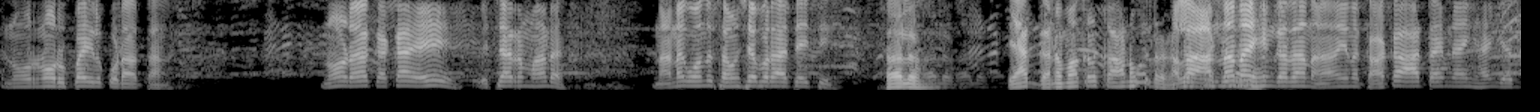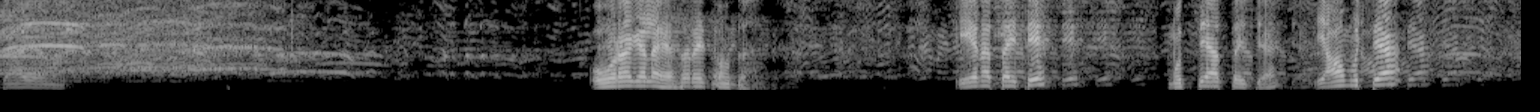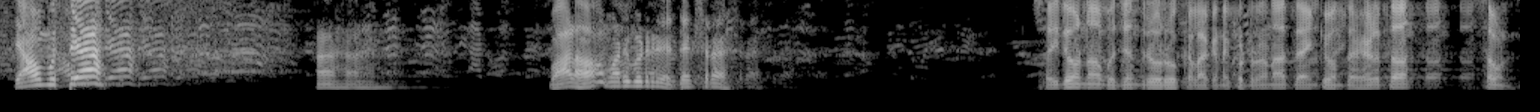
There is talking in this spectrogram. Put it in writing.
ನೂರ್ ನೂರ್ ರೂಪಾಯಿ ಇಲ್ಲಿ ಕೊಡತ್ತಾನ ನೋಡ ಕಾಕ ಏ ವಿಚಾರ ಮಾಡ. ನನಗ ಒಂದು ಸಂಶಯ ಬರತೈತಿ. ಹಲೋ. ಯಾಕೆ ಗಂಡ ಮಕ್ಳು ಕಾಣುವಲ್ರ? ಅಲ್ಲ ಅಣ್ಣನ ಹಿಂಗದಾನ ಇನ್ನು ಕಾಕ ಆ ಟೈಮ್ನಾಗ ಹೆಂಗ ಏನ? ಊರಾಗೆಲ್ಲ ಹೆಸರೈತೆ ಅವಂದ. ಏನತ್ತೈತಿ? ಮುತ್ಯ ಅತ್ತೈತೆ. ಯಾವ ಮುತ್ಯ? ಯಾವ ಮುತ್ಯ? ಹಾ ಹಾ ಭಾಳ ಮಾಡಿಬಿಡ್ರಿ ಅಧ್ಯಕ್ಷರ. ಸೈದವನ್ನ ಭಜಂತ್ರಿ ಅವರು ಕಲಾಕನೆ ಕೊಟ್ರಣ ಥ್ಯಾಂಕ್ ಯು ಅಂತ ಹೇಳ್ತಾ ಸೌಂಡ್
